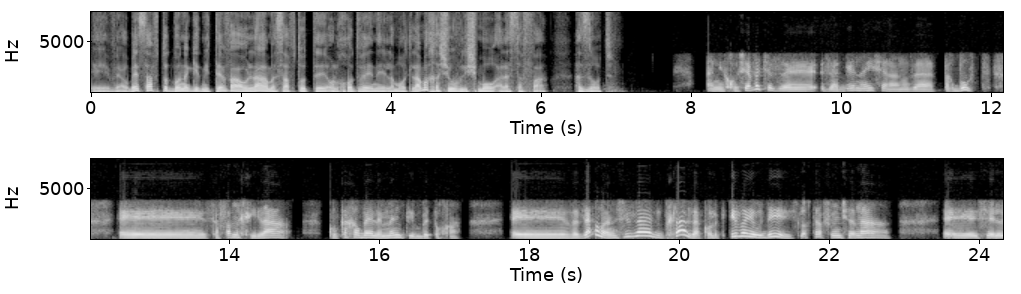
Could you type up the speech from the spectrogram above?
אה, והרבה סבתות, בוא נגיד, מטבע העולם, הסבתות אה, הולכות ונעלמות. למה חשוב לשמור על השפה הזאת? אני חושבת שזה זה ה-DNA שלנו, זה התרבות. אה, שפה מכילה כל כך הרבה אלמנטים בתוכה. וזהו, אני חושבת שזה, בכלל, זה הקולקטיב היהודי, שלושת אלפים שנה של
